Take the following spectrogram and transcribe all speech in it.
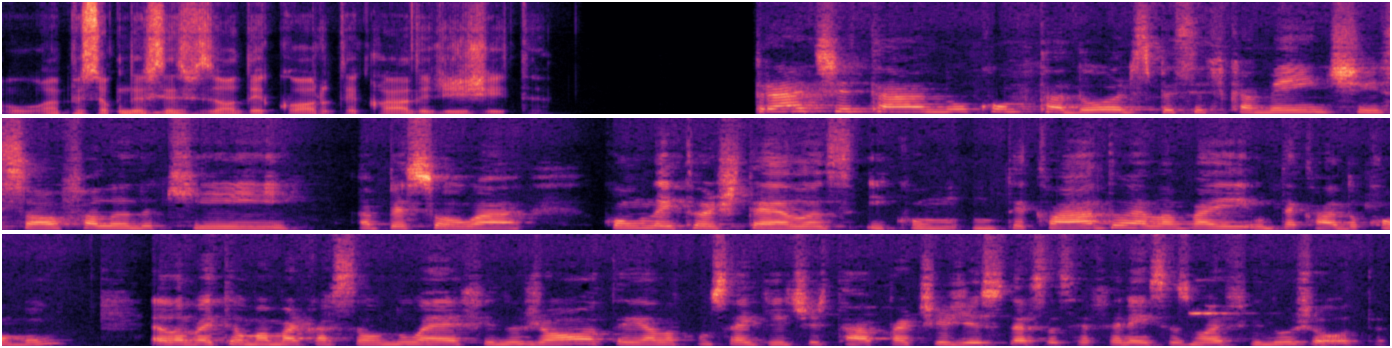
Ou a pessoa com deficiência visual decora o teclado e digita? Para digitar no computador especificamente, só falando que a pessoa com leitor de telas e com um teclado, ela vai um teclado comum, ela vai ter uma marcação no F e no J e ela consegue digitar a partir disso dessas referências no F e no J.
